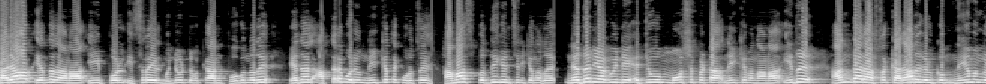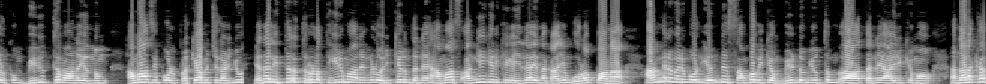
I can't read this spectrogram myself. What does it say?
കരാർ എന്നതാണ് ഇപ്പോൾ ഇസ്രായേൽ മുന്നോട്ട് വെക്കാൻ പോകുന്നത്. എന്നാൽ അത്തരം ഒരു നീക്കത്തെക്കുറിച്ച് ഹമാസ് പ്രതികരിച്ചിരിക്കുന്നത് നെതന്യാഹുവിന്റെ ഏറ്റവും മോശപ്പെട്ട നീക്കമെന്നാണ്. ഇത് അന്താരാഷ്ട്ര കരാറുകൾക്കും നിയമങ്ങൾക്കും വിരുദ്ധമാണ് എന്നും ഹമാസ് ഇപ്പോൾ പ്രഖ്യാപിച്ചു കഴിഞ്ഞു. എന്നാൽ ഇത്തരത്തിലുള്ള തീരുമാനങ്ങൾ ഒരിക്കലും തന്നെ ഹമാസ് അംഗീകരിക്കുകയില്ല എന്ന കാര്യം ഉറപ്പാണ്. അങ്ങനെ വരുമ്പോൾ എന്ത് സംഭവിക്കും? വീണ്ടും യുദ്ധം തന്നെ ആയിരിക്കുമോ? നടക്കാൻ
